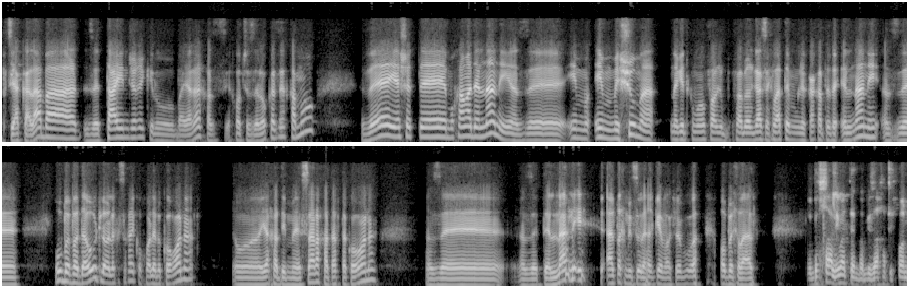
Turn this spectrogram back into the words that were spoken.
פציעה קלה בה, זה thigh injury, כאילו בירך, אז יכול להיות שזה לא כזה חמור. ויש את uh, מוחמד אל-נני, אז uh, אם, אם משום מה, נגיד כמו פאברגס, החלטתם לקחת את אל-נני, אז uh, הוא בוודאות לא הולך לשחק, הוא חולה בקורונה, הוא יחד עם סאלח חטף את הקורונה, אז, uh, אז את אל-נני אל תכניסו להרכב השבוע, או בכלל. ובכלל, אם אתם במזרח התיכון,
